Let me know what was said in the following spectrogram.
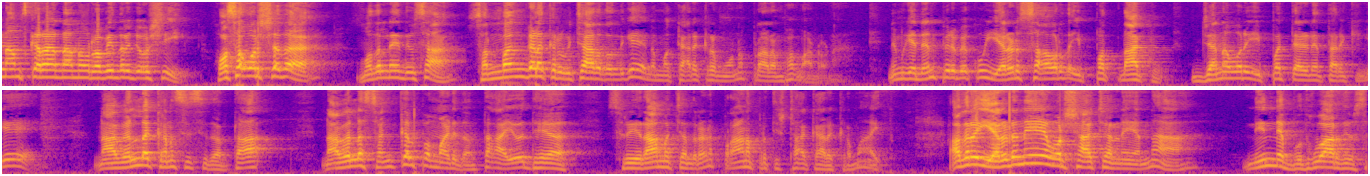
ನಮಸ್ಕಾರ. ನಾನು ರವೀಂದ್ರ ಜೋಶಿ. ಹೊಸ ವರ್ಷದ ಮೊದಲನೇ ದಿವಸ ಸನ್ಮಂಗಳಕರ ವಿಚಾರದೊಂದಿಗೆ ನಮ್ಮ ಕಾರ್ಯಕ್ರಮವನ್ನು ಪ್ರಾರಂಭ ಮಾಡೋಣ. ನಿಮಗೆ ನೆನಪಿರಬೇಕು, ಎರಡು ಸಾವಿರದ ಇಪ್ಪತ್ನಾಲ್ಕು ಜನವರಿ ಇಪ್ಪತ್ತೆರಡನೇ ತಾರೀಕಿಗೆ ನಾವೆಲ್ಲ ಕನಸಿಸಿದಂಥ, ನಾವೆಲ್ಲ ಸಂಕಲ್ಪ ಮಾಡಿದಂಥ ಅಯೋಧ್ಯೆಯ ಶ್ರೀರಾಮಚಂದ್ರನ ಪ್ರಾಣ ಪ್ರತಿಷ್ಠಾ ಕಾರ್ಯಕ್ರಮ ಆಯಿತು. ಅದರ ಎರಡನೇ ವರ್ಷಾಚರಣೆಯನ್ನು ನಿನ್ನೆ ಬುಧವಾರ ದಿವಸ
